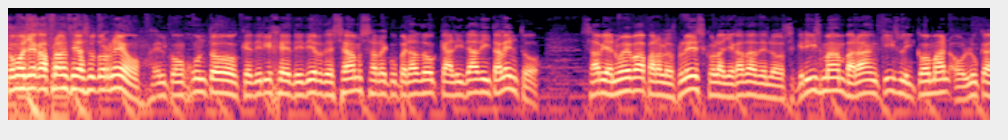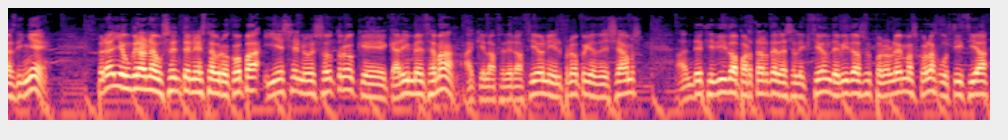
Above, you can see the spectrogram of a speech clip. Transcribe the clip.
¿Cómo llega Francia a su torneo? El conjunto que dirige Didier Deschamps ha recuperado calidad y talento. Sabia nueva para los Bles con la llegada de los Griezmann, Barán, Kisley Coman o Lucas Diñé. Pero hay un gran ausente en esta Eurocopa y ese no es otro que Karim Benzema, a quien la Federación y el propio Deschamps han decidido apartar de la selección debido a sus problemas con la justicia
